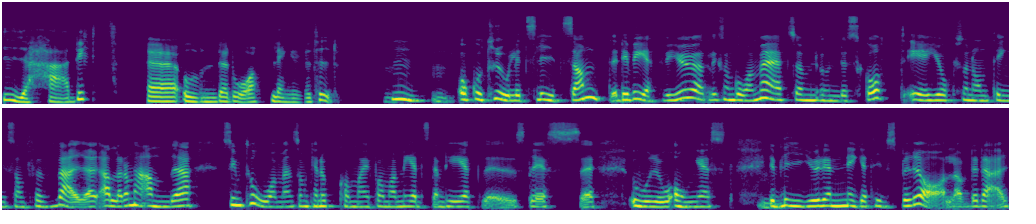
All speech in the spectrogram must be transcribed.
ihärdigt eh, under då längre tid. Mm. mm. Mm. Och otroligt slitsamt. Det vet vi ju att liksom gå med ett sömnunderskott är ju också någonting som förvärrar alla de här andra symptomen som kan uppkomma i form av nedstämdhet, eh, stress, eh, oro, ångest. Mm. Det blir ju en negativ spiral av det där.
